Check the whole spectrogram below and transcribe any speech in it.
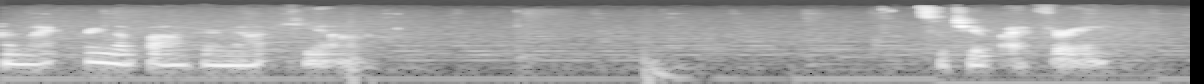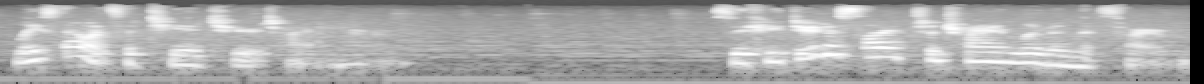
I might bring the bathroom out here. It's a 2 by 3 At least now it's a tier 2 tiny home. So if you do decide to try and live in this home,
